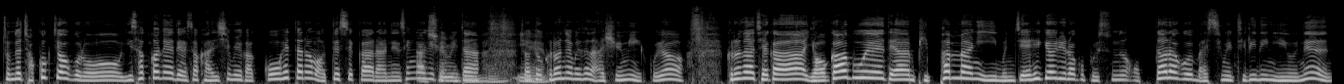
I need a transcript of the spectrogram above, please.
좀 더 적극적으로 이 사건에 대해서 관심을 갖고 했다면 어땠을까라는 생각이 듭니다. 예. 저도 그런 점에서는 아쉬움이 있고요. 그러나 제가 여가부에 대한 비판만이 이 문제의 해결이라고 볼 수는 없다라고 말씀을 드리는 이유는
